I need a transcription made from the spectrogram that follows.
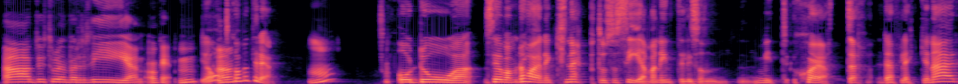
Ah, du tror den var ren. Okej. Mm. Jag ah. återkommer till det. Mm. Och då, så jag bara, men då har jag den knäppt och så ser man inte liksom mitt sköte där fläcken är.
